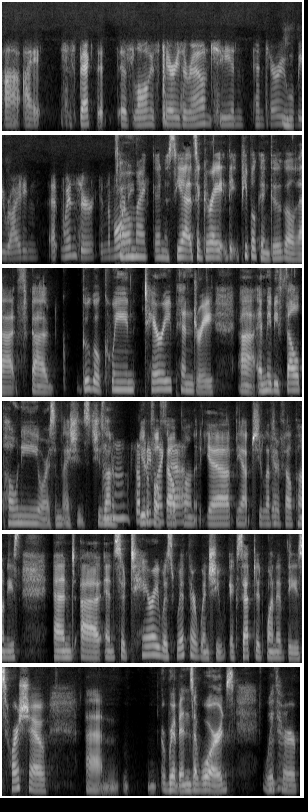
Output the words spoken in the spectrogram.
uh, I suspect that as long as Terry's around, she and and Terry will be riding at Windsor in the morning. Oh my goodness! Yeah, it's a great. The, people can Google that. Uh, Google Queen Terry Pendry, uh, and maybe Fell Pony or something. She's she's on Mhm, a beautiful like fell that. pony. Yeah, yeah. She loves Yeah. her fell ponies, and uh, and so Terry was with her when she accepted one of these horse show um, ribbons awards with Mhm. her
